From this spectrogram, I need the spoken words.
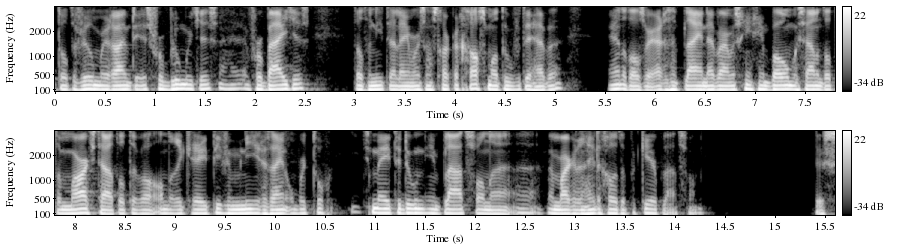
dat er veel meer ruimte is voor bloemetjes en uh, voor bijtjes. Dat we niet alleen maar zo'n strakke grasmat hoeven te hebben. En dat als we ergens een plein hebben waar misschien geen bomen staan omdat er markt staat, dat er wel andere creatieve manieren zijn om er toch iets mee te doen in plaats van uh, we maken er een hele grote parkeerplaats van. Dus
